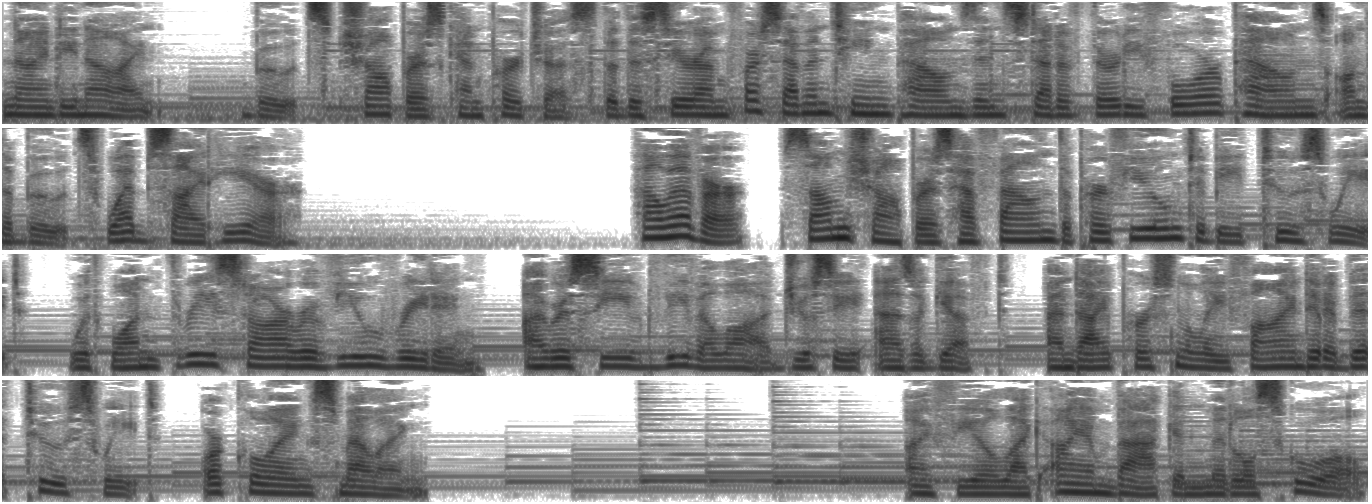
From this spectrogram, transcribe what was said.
99 Boots shoppers can purchase the, the serum for £17 instead of £34 on the Boots website here. However, some shoppers have found the perfume to be too sweet, with one 3-star review reading, I received Viva La Juicy as a gift, and I personally find it a bit too sweet, or cloying smelling. I feel like I am back in middle school,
